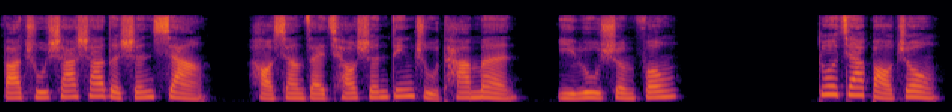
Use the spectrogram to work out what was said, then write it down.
发出沙沙的声响，好像在悄声叮嘱他们一路顺风。多加保重。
